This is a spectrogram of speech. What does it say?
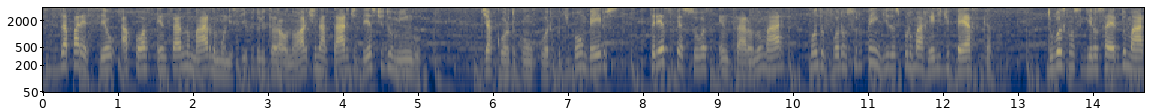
que desapareceu após entrar no mar no município do Litoral Norte na tarde deste domingo. De acordo com o Corpo de Bombeiros, três pessoas entraram no mar quando foram surpreendidas por uma rede de pesca. Duas conseguiram sair do mar,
